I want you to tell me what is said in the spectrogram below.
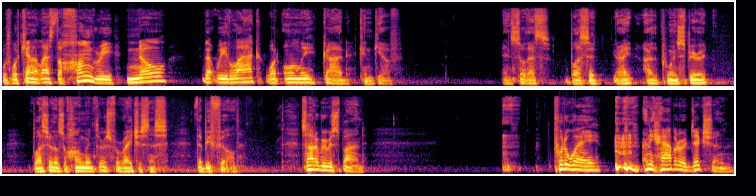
with what cannot last. The hungry know that we lack what only God can give. And so that's blessed, right? Are the poor in spirit. Blessed are those who hunger and thirst for righteousness, that be filled. So, how do we respond? Put away any habit or addiction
